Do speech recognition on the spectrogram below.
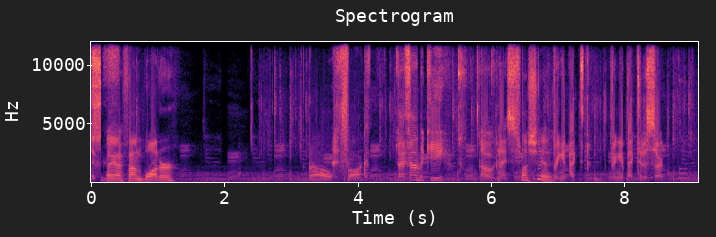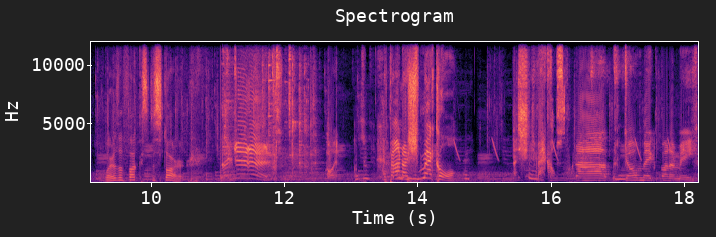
wasn't- Hey, I found water. Oh fuck. I found the key. Oh, nice. Oh shit. Bring it back. To, bring it back to the start. Where the fuck is the start? I did it! Oh, Point. I found a schmeckle! A schmackle. Stop! Don't make fun of me.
